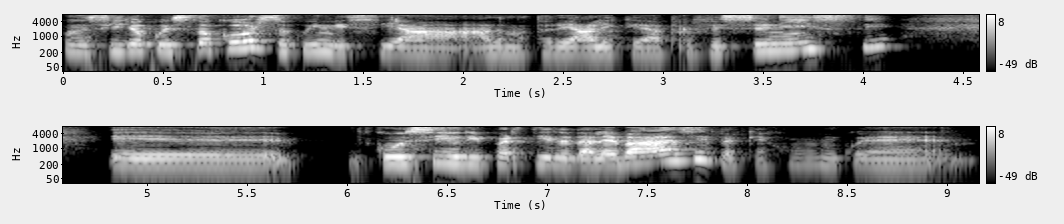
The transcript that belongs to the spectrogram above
consiglio questo corso quindi sia ad amatoriali che a professionisti. E consiglio di partire dalle basi perché comunque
